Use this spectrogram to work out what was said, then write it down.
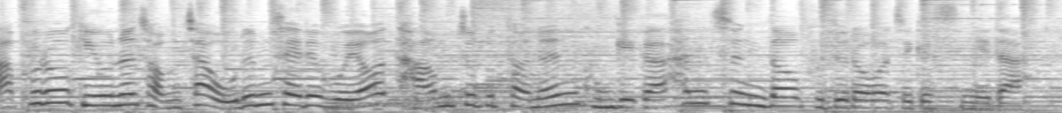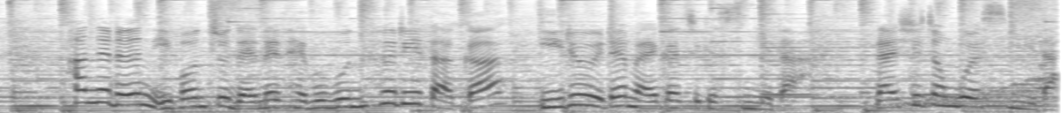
앞으로 기온은 점차 오름세를 보여 다음 주부터는 공기가 한층 더 부드러워지겠습니다. 하늘은 이번 주 내내 대부분 흐리다가 일요일에 맑아지겠습니다. 날씨 정보였습니다.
